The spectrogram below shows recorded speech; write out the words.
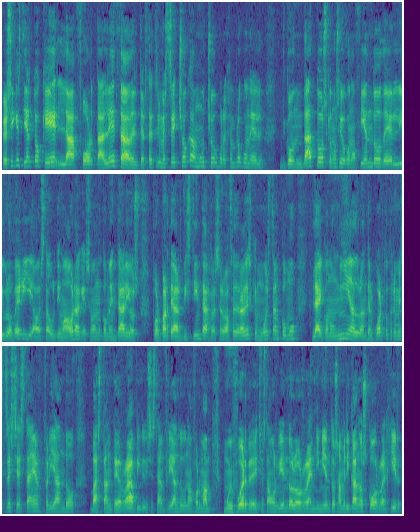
Pero sí que es cierto que la fortaleza del tercer trimestre choca mucho, por ejemplo, con el con datos que hemos ido conociendo del libro Beggy a esta última hora, que son comentarios por parte de las distintas reservas federales que muestran cómo la economía durante el cuarto trimestre se está enfriando bastante rápido y se está enfriando de una forma muy fuerte. De hecho, estamos viendo los rendimientos americanos corregir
